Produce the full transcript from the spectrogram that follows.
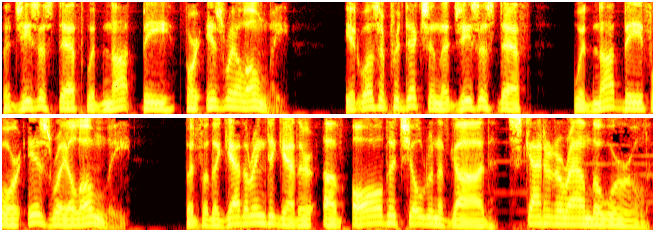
that Jesus' death would not be for Israel only. It was a prediction that Jesus' death would not be for Israel only, but for the gathering together of all the children of God scattered around the world.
